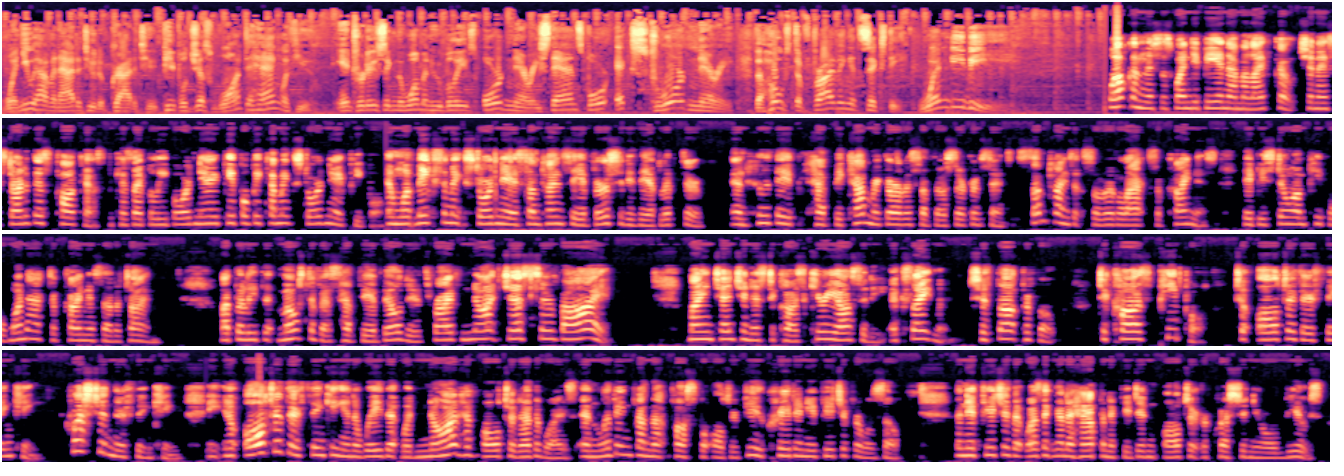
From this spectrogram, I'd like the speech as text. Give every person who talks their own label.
Speaker 1: When you have an attitude of gratitude, people just want to hang with you. Introducing the woman who believes ordinary stands for extraordinary, the host of Thriving at 60, Wendy B.
Speaker 2: Welcome, this is Wendy B, and I'm a life coach. And I started this podcast because I believe ordinary people become extraordinary people. And what makes them extraordinary is sometimes the adversity they have lived through and who they have become regardless of those circumstances. Sometimes it's the little acts of kindness they bestow on people, one act of kindness at a time. I believe that most of us have the ability to thrive, not just survive. My intention is to cause curiosity, excitement, to thought provoke, to cause people to alter their thinking question their thinking, you know, alter their thinking in a way that would not have altered otherwise, and living from that possible altered view, create a new future for oneself. A new future that wasn't going to happen if you didn't alter or question your old views.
